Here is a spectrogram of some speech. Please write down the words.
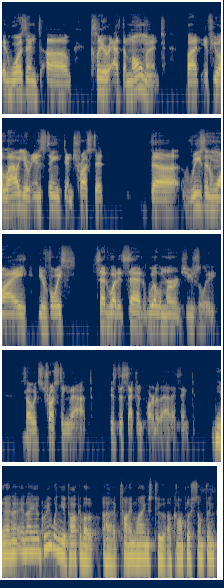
it wasn't uh, clear at the moment, but if you allow your instinct and trust it, the reason why your voice said what it said will emerge usually. So it's trusting that is the second part of that, I think. Yeah, and I, and I agree when you talk about uh, timelines to accomplish something.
